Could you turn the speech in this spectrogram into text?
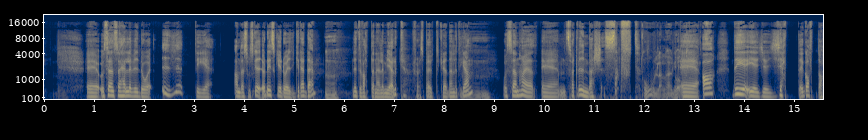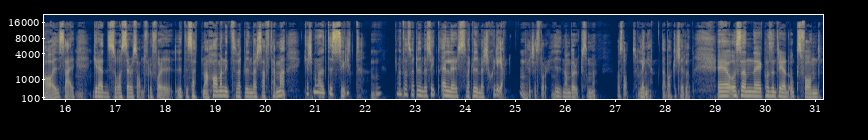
Eh, och sen så häller vi då i det andra som ska i. Och det ska ju då i grädde, Mm. lite vatten eller mjölk för att spä ut grädden lite grann. Mm. Och sen har jag eh, svartvinbärssaft. Oh, lala, gott. Eh, ja, det är ju jättegott att ha i så här gräddsåser och sånt för att få det lite sötma. Har man inte svartvinbärssaft hemma kanske man har lite sylt. Mm. kan man ta svartvinbärssylt eller svartvinbärsgelé. Mm. Kanske står i någon burk som har stått länge där bak i kylen. Eh, och sen eh, koncentrerad oxfond,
